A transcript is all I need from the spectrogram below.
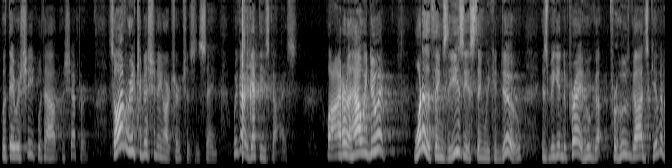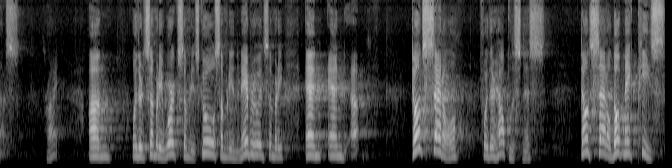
but they were sheep without a shepherd. So I'm recommissioning our churches and saying, we got to get these guys. Well, I don't know how we do it. One of the things, the easiest thing we can do is begin to pray who for who God's given us, right? Um, whether it's somebody at work, somebody at school, somebody in the neighborhood, somebody, and and uh, don't settle for their helplessness. Don't settle. Don't make peace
